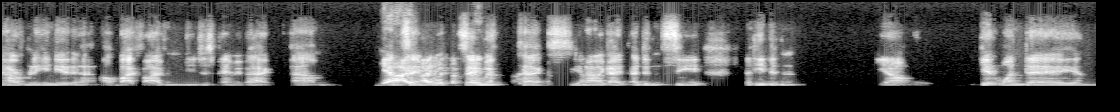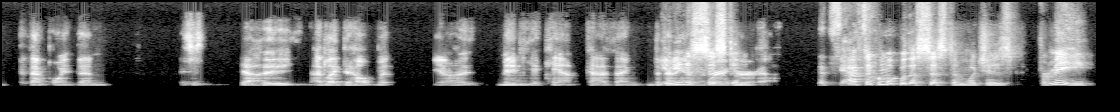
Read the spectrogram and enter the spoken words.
however many he needed. I'll buy five and you just pay me back. Um, yeah, same, I, I hit the same with Tex. You know, like I, I didn't see that he didn't, you know, get one day, and at that point, then it's just yeah, I'd like to help, but you know, maybe you can't, kind of thing. You need a system. It's you have to come up with a system, which is for me,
